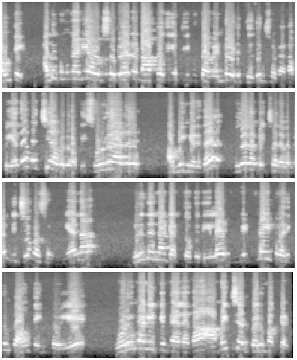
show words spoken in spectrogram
கவுண்டிங் அதுக்கு முன்னாடி அவர் சொல்றாரு நாற்பதையும் திமுக வென்று எடுத்ததுன்னு சொல்றாரு. அப்ப எதை வச்சு அவர் அப்படி சொல்றாரு அப்படிங்கறத முதலமைச்சர் அவர்கள் நிச்சயமா சொல்றாங்க ஏன்னா விருதுநகர் தொகுதியில மிட் நைட் வரைக்கும் கவுண்டிங் போய் ஒரு மணிக்கு மேலதான் அமைச்சர் பெருமக்கள்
